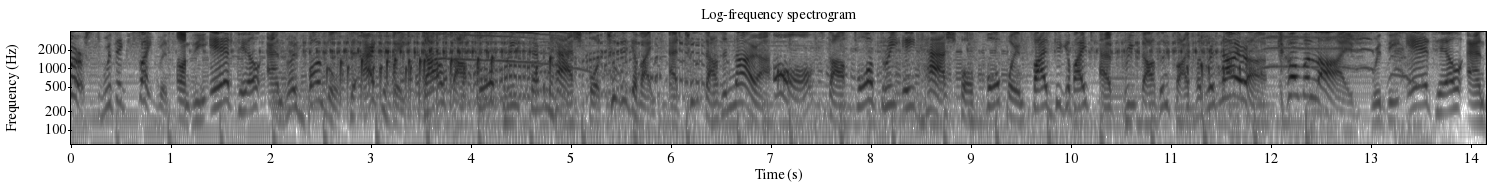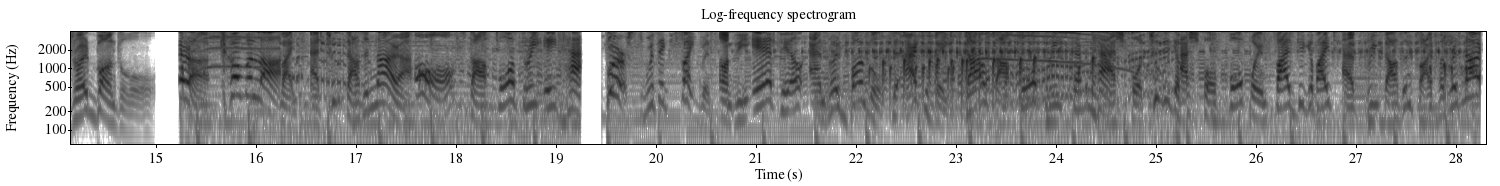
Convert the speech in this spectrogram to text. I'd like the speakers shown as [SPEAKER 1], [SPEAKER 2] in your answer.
[SPEAKER 1] Burst with excitement on the Airtel Android bundle. To activate, dial star 437 hash for 2 gigabytes at 2000 naira or star 438 hash for 4.5 gigabytes at 3500 naira. Come alive with the Airtel Android bundle. Naira, come alive at 2000 naira or star 438 hash. Burst with excitement on the Airtel Android bundle. To activate, dial star 437 hash for 2 gigabytes for 4.5 gigabytes at 3500 naira.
